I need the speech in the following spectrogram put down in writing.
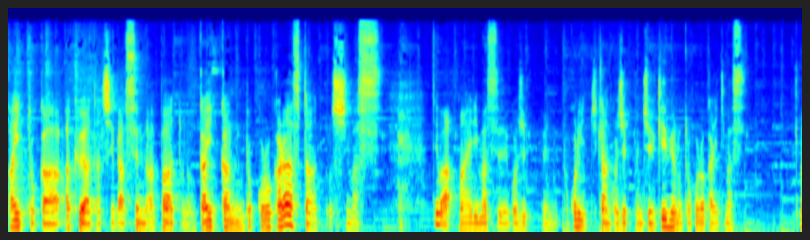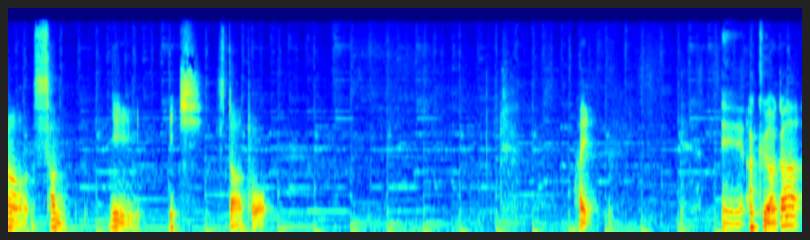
愛とかアクアたちが住むアパートの外観のところからスタートします。では参ります。50分残り時間50分19秒のところからいきます。いきます321スタート。はい。えーアクアが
